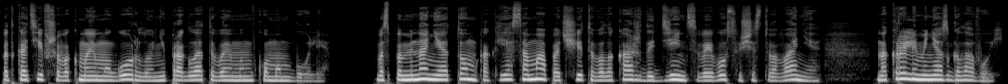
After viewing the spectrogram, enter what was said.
подкатившего к моему горлу непроглатываемым комом боли. Воспоминания о том, как я сама подсчитывала каждый день своего существования, накрыли меня с головой.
